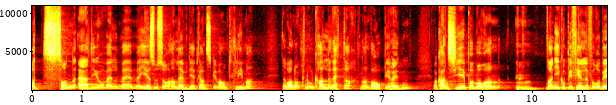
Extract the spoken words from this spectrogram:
og sånn er det jo vel med, med Jesus òg. Han levde i et ganske varmt klima. Det var nok noen kalde netter når han var oppe i høyden. Og kanskje på morgenen når han gikk opp i fjellet for å be,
